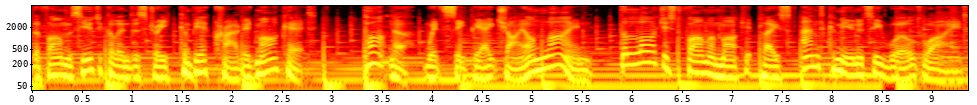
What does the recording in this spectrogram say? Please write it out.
The pharmaceutical industry can be a crowded market. Partner with CPHI Online, the largest pharma marketplace and community worldwide.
